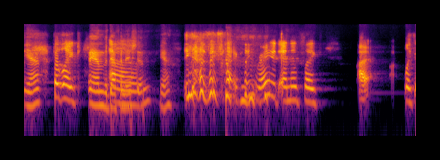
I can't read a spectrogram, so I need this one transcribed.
Yeah. but like and the definition. Uh, yeah. Yes, exactly. right. And it's like I like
